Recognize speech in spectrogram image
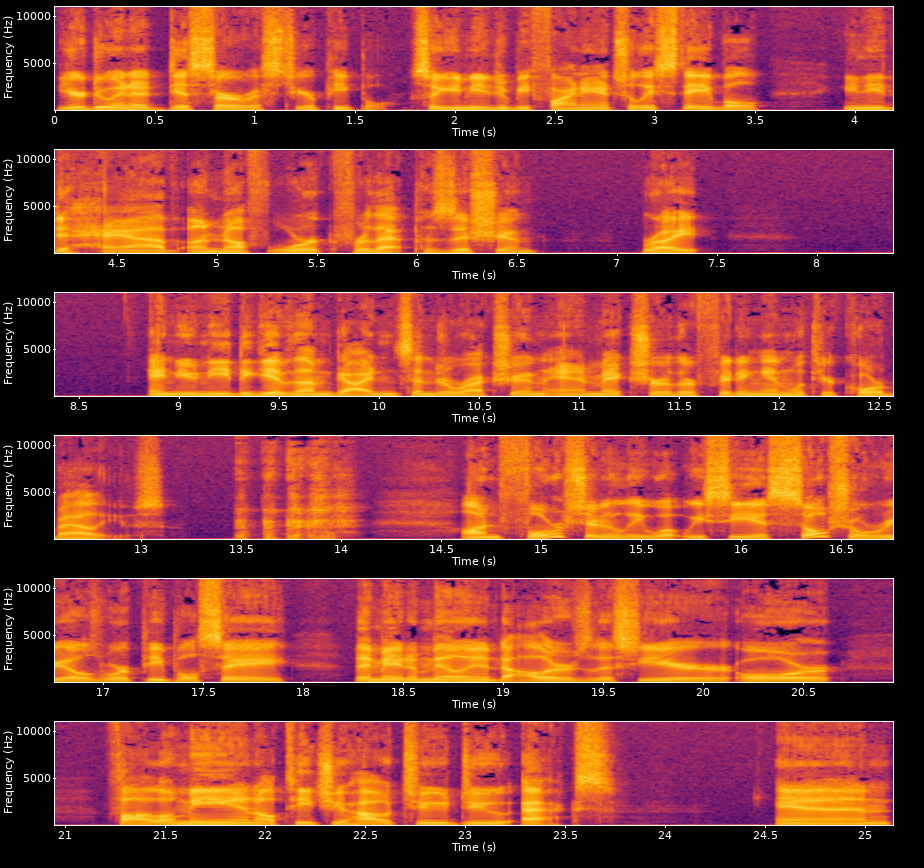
you're doing a disservice to your people. So you need to be financially stable. You need to have enough work for that position, right? And you need to give them guidance and direction and make sure they're fitting in with your core values. Unfortunately, what we see is social reels where people say they made a million dollars this year or follow me and I'll teach you how to do X. And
